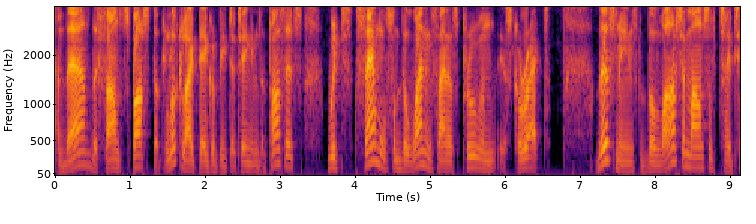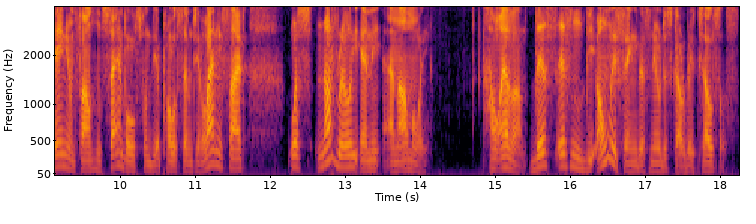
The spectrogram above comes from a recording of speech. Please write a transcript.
and there they found spots that looked like they could be titanium deposits, which samples from the landing site has proven is correct. This means that the large amounts of titanium found in samples from the Apollo 17 landing site was not really any anomaly. However, this isn't the only thing this new discovery tells us.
